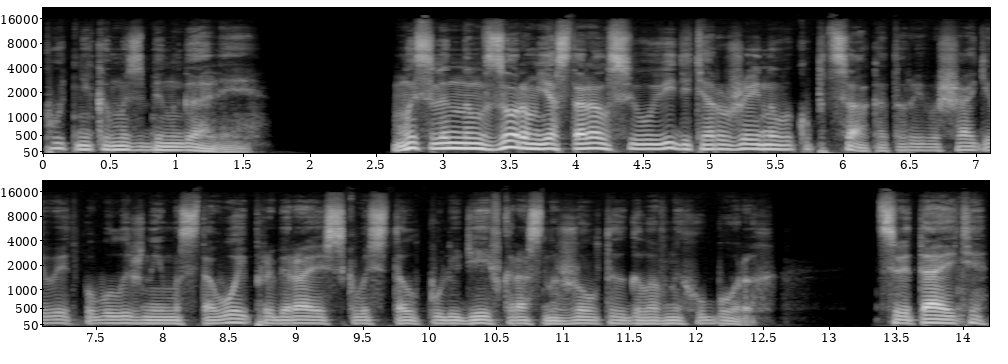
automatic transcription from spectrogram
путникам из Бенгалии. Мысленным взором я старался увидеть оружейного купца, который вышагивает по булыжной мостовой, пробираясь сквозь толпу людей в красно-желтых головных уборах. Цвета эти,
